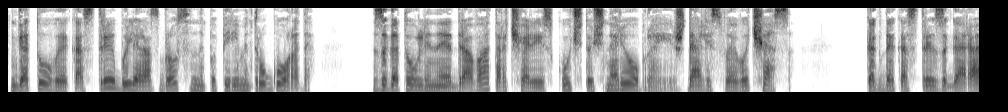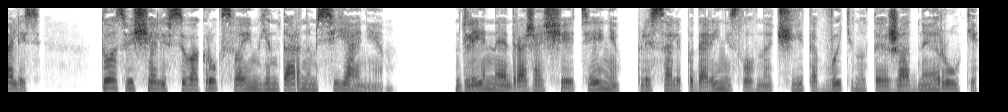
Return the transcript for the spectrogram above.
Готовые костры были разбросаны по периметру города — Заготовленные дрова торчали из куч точно ребра и ждали своего часа. Когда костры загорались, то освещали все вокруг своим янтарным сиянием. Длинные дрожащие тени плясали по долине, словно чьи-то вытянутые жадные руки,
